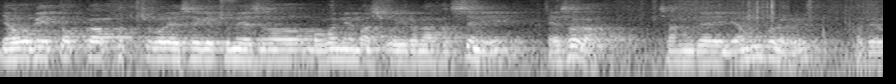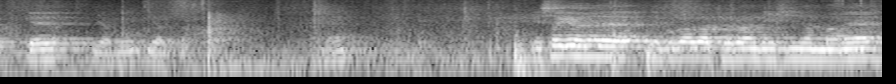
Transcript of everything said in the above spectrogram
야곱이 떡과 팥죽을 에서에게 에서가 먹으며 마시고 일어나 갔으니 에서가 장자의 명분을 가볍게 여기었다. 네. 이삭의 리브가가 결혼한 20년 만에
